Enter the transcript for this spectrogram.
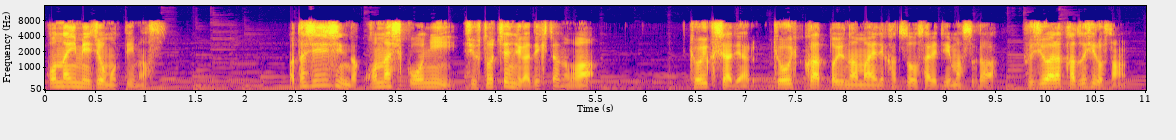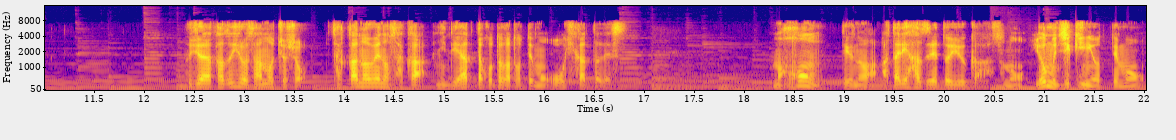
こんなイメージを持っています。私自身がこんな思考にシフトチェンジができたのは、教育者である教育家という名前で活動されていますが、藤原和弘さん。藤原和弘さんの著書、坂の上の坂に出会ったことがとても大きかったです。まあ、本っていうのは当たり外れというか、その読む時期によっても、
